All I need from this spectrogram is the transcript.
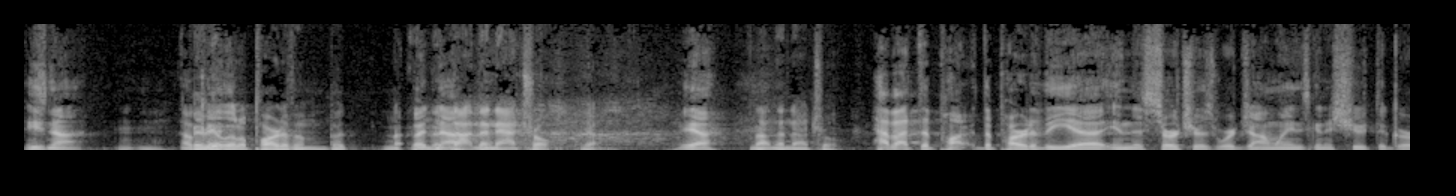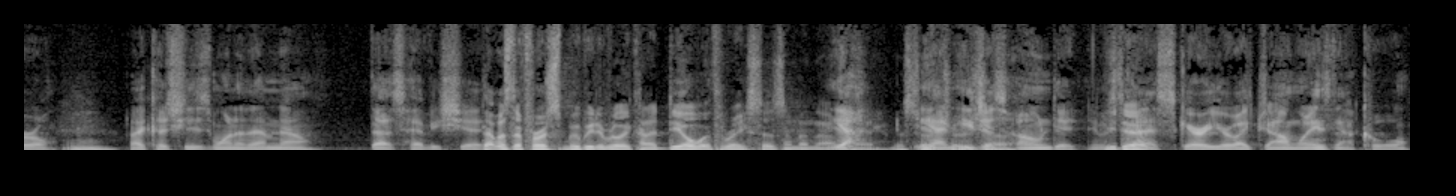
He's not. maybe a little part of him, but not, But in the, not- not in the natural. Yeah, Yeah. not in the natural. How about the part the part of the uh, in the Searchers where John Wayne's going to shoot the girl, Mm-hmm. like because she's one of them now? That's heavy shit. That was the first movie to really kind of deal with racism in that yeah, way. The yeah, and he just owned it. It was kind of scary. You're like John Wayne's not cool.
